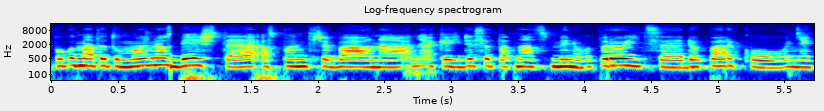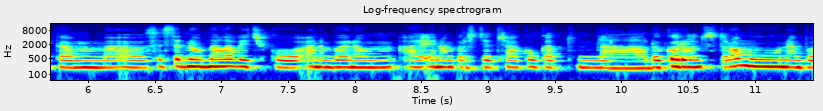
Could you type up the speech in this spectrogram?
Pokud máte tu možnost, běžte aspoň třeba na nějakých 10-15 minut, projít se do parku, někam uh, si sednout na lavičku, anebo jenom, a jenom prostě třeba koukat na do korun stromů, nebo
